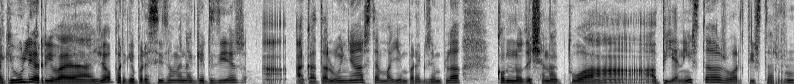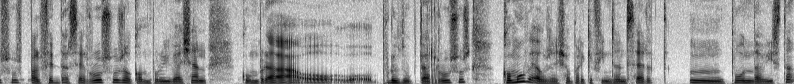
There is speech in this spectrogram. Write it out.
Aquí volia arribar jo, perquè precisament aquests dies a, a Catalunya estem veient, per exemple, com no deixen actuar a pianistes o artistes russos pel fet de ser russos o com prohibeixen comprar o, o productes russos. Com ho veus, això? Perquè fins en cert mm, punt de vista,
